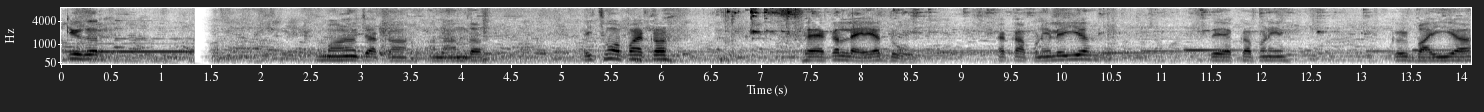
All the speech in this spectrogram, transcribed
ਥੈਂਕ ਯੂ ਸਰ ਮਾਣ ਚਾਕਾ ਆਨੰਦ। ਇੱਥੋਂ ਆਪਾਂ ਇੱਕ ਸਾਈਕਲ ਲਏ ਆ ਦੋ। ਇੱਕ ਆਪਣੇ ਲਈ ਆ ਤੇ ਇੱਕ ਆਪਣੇ ਕੋਈ ਬਾਈ ਆ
